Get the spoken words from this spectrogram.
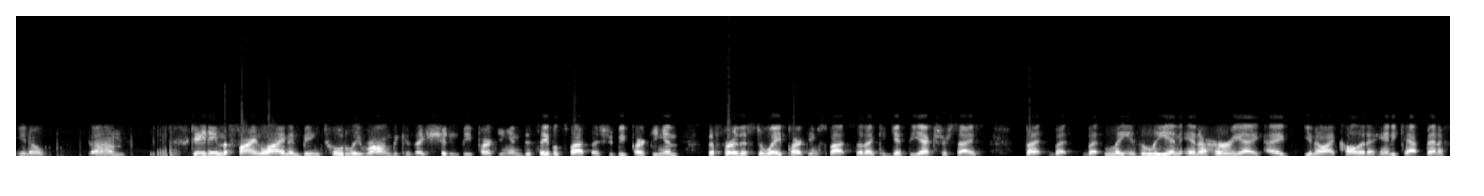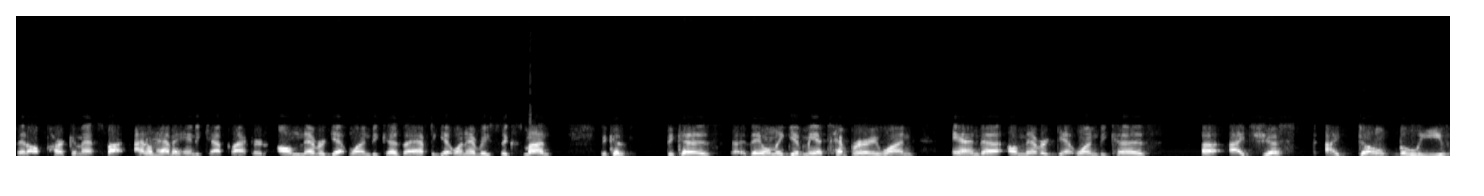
you know, um, skating the fine line and being totally wrong because I shouldn't be parking in disabled spots. I should be parking in the furthest away parking spots so that I could get the exercise. But but but lazily and in a hurry, I, I you know I call it a handicap benefit. I'll park in that spot. I don't have a handicap placard. I'll never get one because I have to get one every six months because because they only give me a temporary one, and uh, I'll never get one because uh, I just I don't believe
